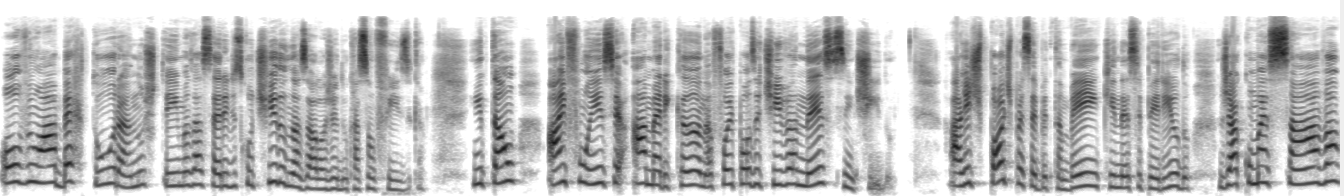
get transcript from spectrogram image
houve uma abertura nos temas a serem discutidos nas aulas de educação física. Então, a influência americana foi positiva nesse sentido. A gente pode perceber também que nesse período já começava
